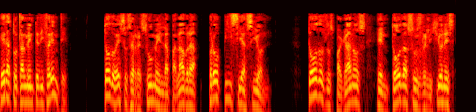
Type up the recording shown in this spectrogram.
era totalmente diferente. Todo eso se resume en la palabra propiciación. Todos los paganos, en todas sus religiones,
